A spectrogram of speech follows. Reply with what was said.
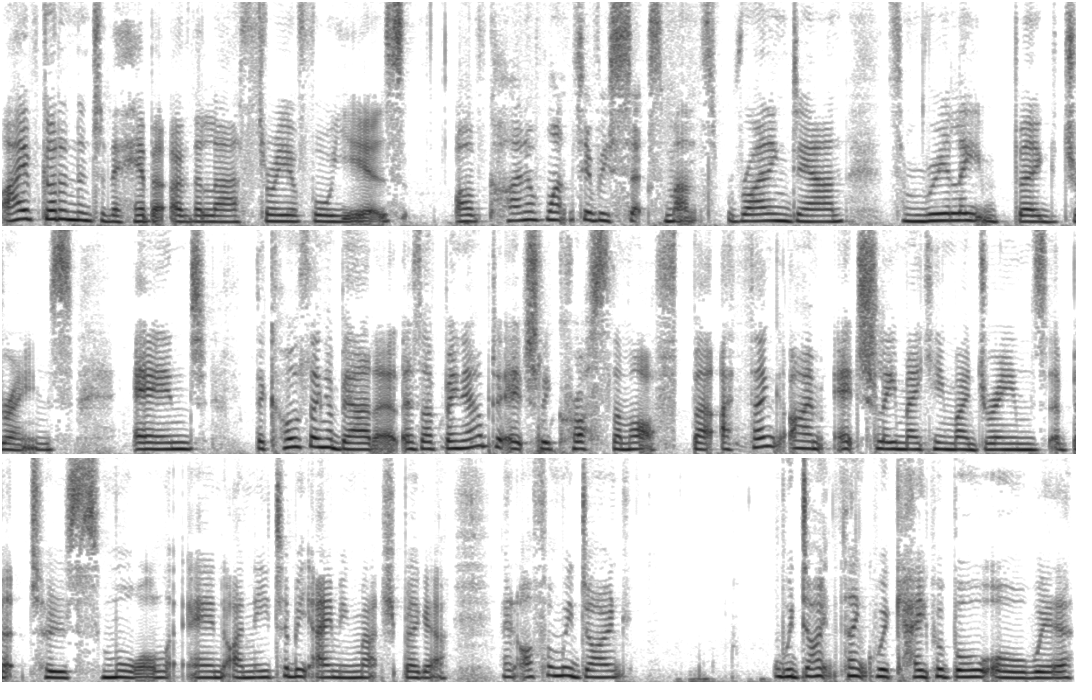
I've gotten into the habit over the last three or four years of kind of once every six months writing down some really big dreams. And the cool thing about it is I've been able to actually cross them off, but I think I'm actually making my dreams a bit too small and I need to be aiming much bigger. And often we don't we don't think we're capable or we're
